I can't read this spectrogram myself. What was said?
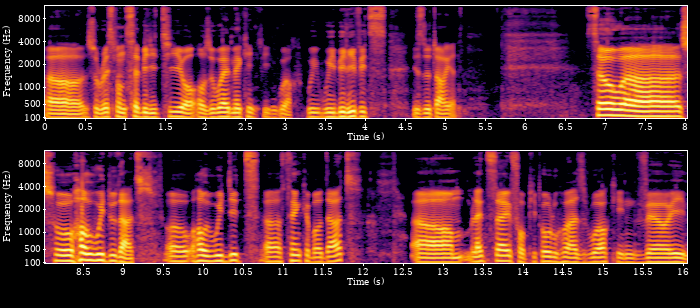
uh, the responsibility or, or, the way making it work. We, we believe it's is the target. So, uh, so how we do that? Uh, how we did uh, think about that? Um, let's say for people who has worked in very,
